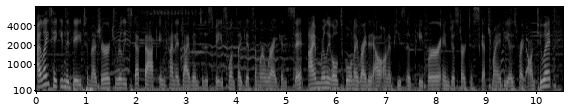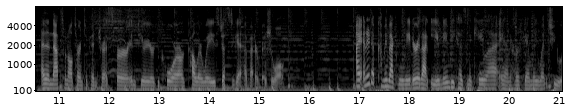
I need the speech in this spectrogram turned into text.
I like taking the day to measure to really step back and kind of dive into the space once I get somewhere where I can sit. I'm really old school and I write it out on a piece of paper and just start to sketch my ideas right onto it. And then that's when I'll turn to Pinterest for interior decor or colorways just to get a better visual. I ended up coming back later that evening because Mikayla and her family went to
